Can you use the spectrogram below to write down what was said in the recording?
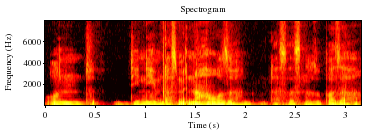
und die nehmen das mit nach Hause. Das ist eine super Sache.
